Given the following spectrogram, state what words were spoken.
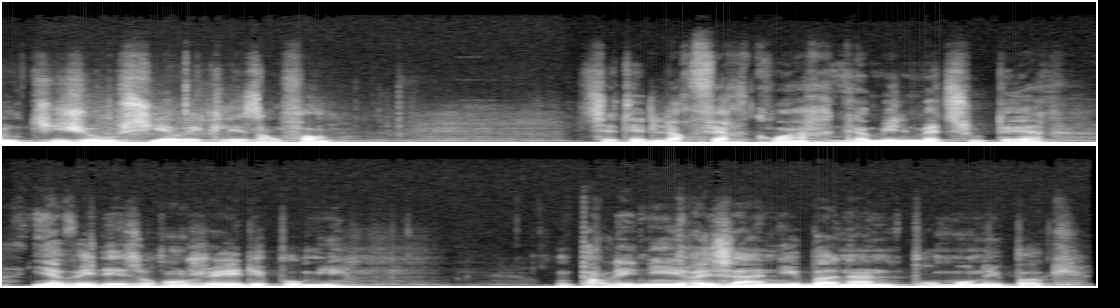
Un petit jeu aussi avec les enfants, c'était de leur faire croire qu'à 1000 mètres sous terre, il y avait des orangers et des pommiers. On parlait ni raisin ni banane pour mon époque.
